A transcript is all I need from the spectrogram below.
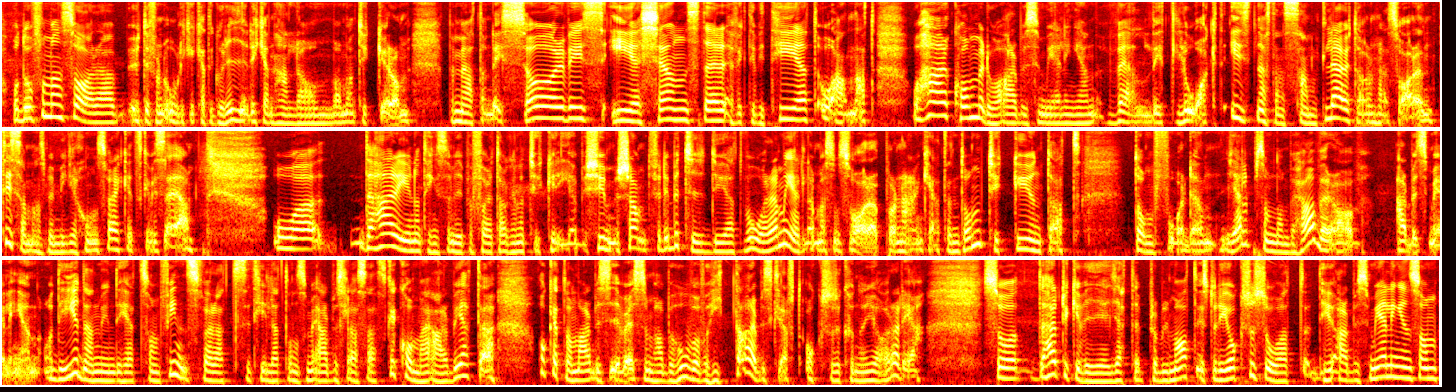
Och då får man svara utifrån olika kategorier. Det kan handla om vad man tycker om bemötande i service, e-tjänster, effektivitet och annat. Och här kommer då Arbetsförmedlingen väldigt lågt i nästan samtliga av de här svaren tillsammans med Migrationsverket ska vi säga. Och det här är ju någonting som vi på Företagarna tycker är bekymmersamt. För det betyder ju att våra medlemmar som svarar på den här enkäten. De tycker ju inte att de får den hjälp som de behöver av Arbetsförmedlingen. Och det är den myndighet som finns för att se till att de som är arbetslösa ska komma i arbete. Och att de arbetsgivare som har behov av att hitta arbetskraft också ska kunna göra det. Så det här tycker vi är jätteproblematiskt. Och det är också så att det är Arbetsförmedlingen som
